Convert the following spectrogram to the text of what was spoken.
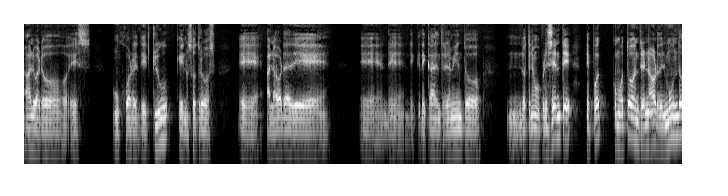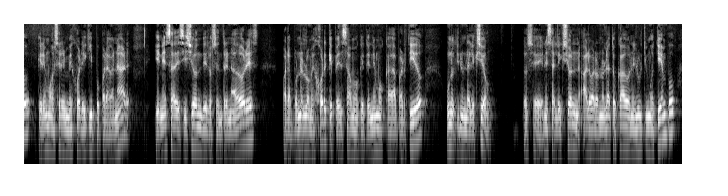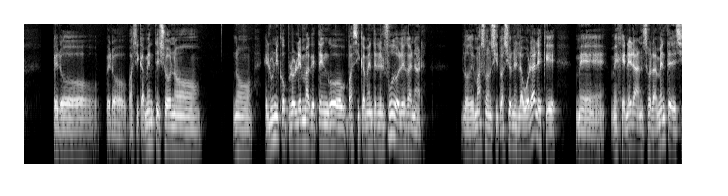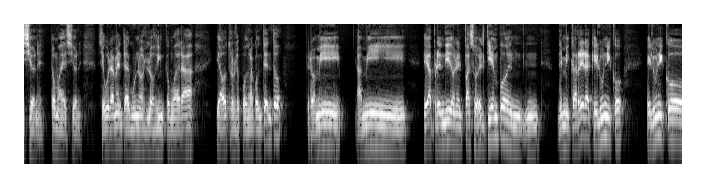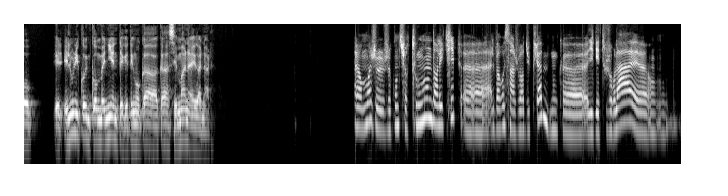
Álvaro es un jugador del club que nosotros eh, a la hora de, eh, de, de, de, cada entrenamiento mm, lo tenemos presente. Después, como todo entrenador del mundo, queremos hacer el mejor equipo para ganar y en esa decisión de los entrenadores, para poner lo mejor que pensamos que tenemos cada partido, uno tiene una elección. Entonces, en esa elección Álvaro no le ha tocado en el último tiempo pero, pero básicamente yo no, no, el único problema que tengo básicamente en el fútbol es ganar. Lo demás son situaciones laborales que me, me generan solamente decisiones, toma de decisiones. Seguramente a algunos los incomodará y a otros les pondrá contento, pero a mí, a mí he aprendido en el paso del tiempo de mi carrera que el único, el único, el, único inconveniente que tengo cada, cada semana es ganar. Alors moi, je, compte sur tout le monde dans l'équipe. Euh, Alvaro, c'est un joueur du club, donc euh, il est toujours là. Euh,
